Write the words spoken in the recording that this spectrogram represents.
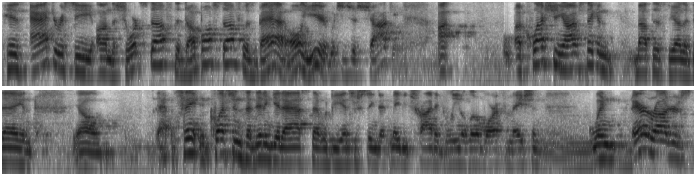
His accuracy on the short stuff, the dump off stuff, was bad all year, which is just shocking. I, a question, you know, I was thinking about this the other day, and, you know, think, questions that didn't get asked that would be interesting to maybe try to glean a little more information. When Aaron Rodgers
